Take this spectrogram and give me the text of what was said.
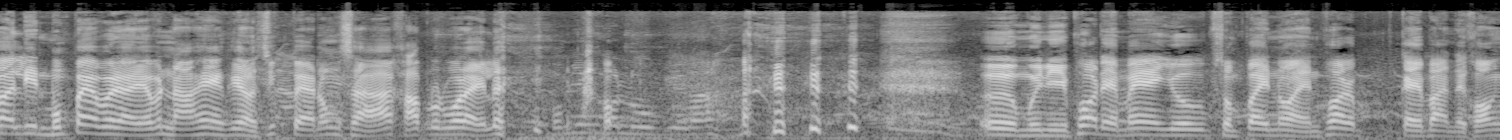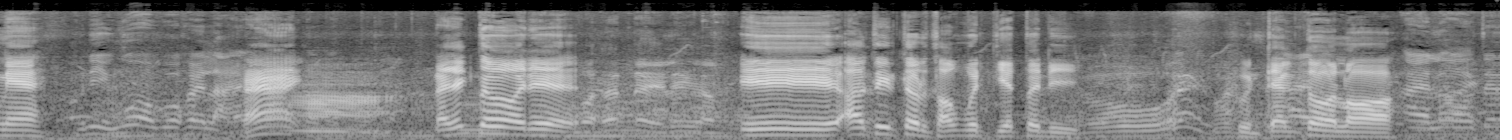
วาลินผมไปบ่ได้มันหนาวแห้งพี่น้อง18องศาขับรถบ่ได้เลย ผมยังเขาลูกอยู่นะเออมื้อนี้พ่อได้แม่อยู่สมไปหน่อยพ่อไกลบ้านแต่ของแน่วันนี้งัวบ่ค่อยหลายเอ้ยได้จักตัวเด้บ่ทันได้เลยครับเออเอาติดตัว27,000ตัวดีโอ้ยคุณแต่งตัวรอไอ้เราเอาแต่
